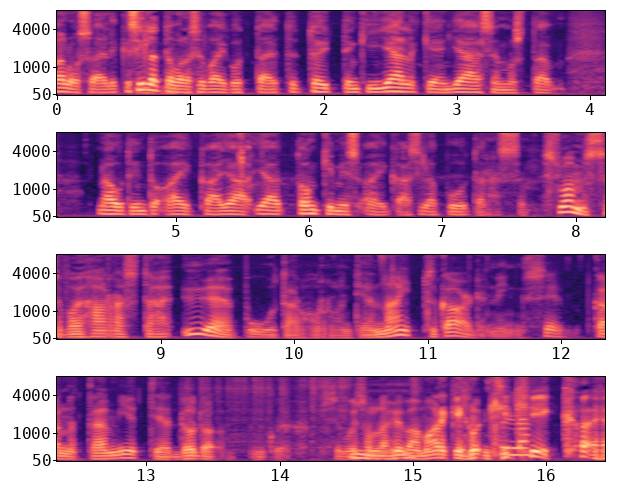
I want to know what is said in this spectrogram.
valossa. Eli sillä tavalla se vaikuttaa, että töittenkin jälkeen jää semmoista nautintoaikaa ja, ja tonkimisaikaa sillä puutarhassa. Suomessa voi harrastaa yöpuutarhurointia, night gardening. Se kannattaa miettiä, Dodo, niin se voisi olla mm. hyvä markkinointikiikka.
